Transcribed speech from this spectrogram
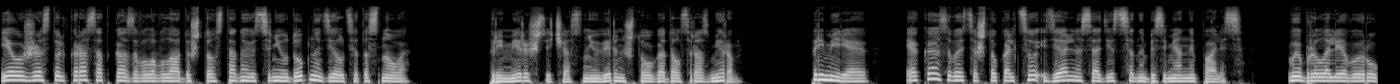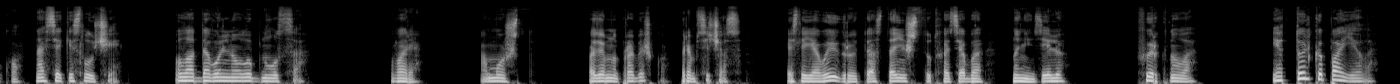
Я уже столько раз отказывала Владу, что становится неудобно делать это снова. Примеришь сейчас, не уверен, что угадал с размером. Примеряю, и оказывается, что кольцо идеально садится на безымянный палец. Выбрала левую руку, на всякий случай. Влад довольно улыбнулся. «Варя, а может, пойдем на пробежку? Прямо сейчас. Если я выиграю, ты останешься тут хотя бы на неделю». Фыркнула. «Я только поела.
